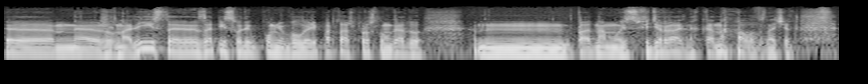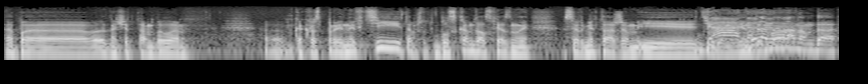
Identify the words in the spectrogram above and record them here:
э, журналисты, записывали, помню, был репортаж в прошлом году по одному из федеральных каналов, значит, э, значит, там было э, как раз про NFT, там что-то был скандал, связанный с Эрмитажем и Тилем да, Линдеманом, да.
